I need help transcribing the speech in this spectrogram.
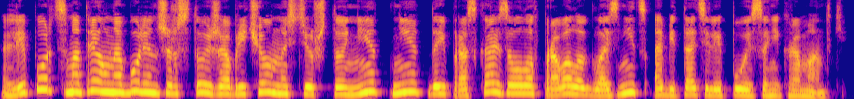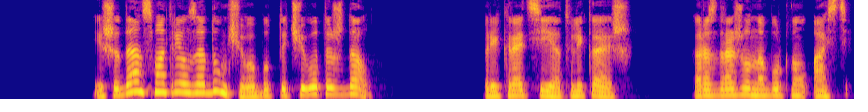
Лепорт смотрел на Боллинджер с той же обреченностью, что нет-нет, да и проскальзывала в провалах глазниц обитателей пояса некромантки. И смотрел задумчиво, будто чего-то ждал. «Прекрати, отвлекаешь», — раздраженно буркнул Асти.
